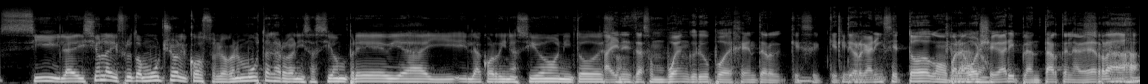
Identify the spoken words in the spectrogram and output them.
Sí, la edición la disfruto mucho, el coso. Lo que no me gusta es la organización previa y, y la coordinación y todo eso. Ahí necesitas un buen grupo de gente que, se- que Que- te organice todo como para vos llegar y plantarte en la guerra.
